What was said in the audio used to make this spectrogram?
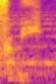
from me.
